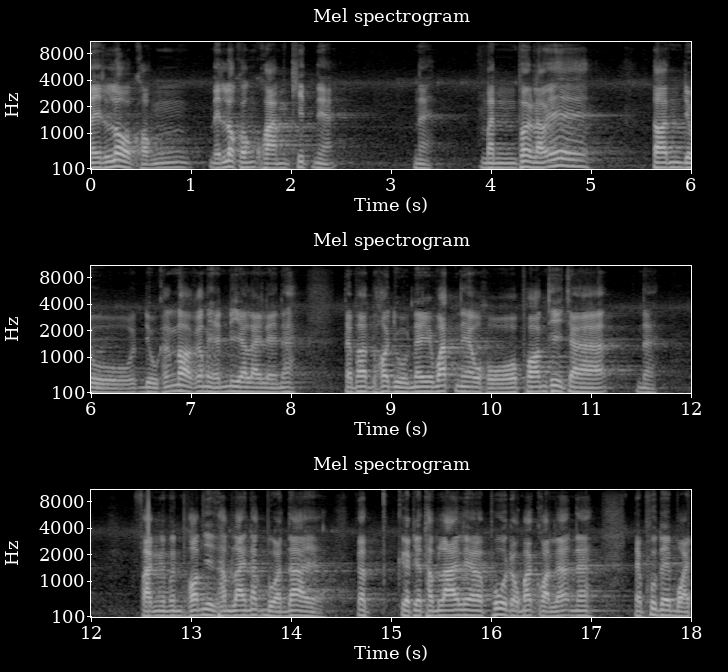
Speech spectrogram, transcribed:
ในโลกของในโลกของความคิดเนี่ยนะมันพวกเรา เอ๊ตอนอยู่อยู่ข้างนอกก็ไม่เห็นมีอะไรเลยนะ แต่พออยู่ในวัดเนี่ยโอ้โห พร้อมที่จะนะฟังมันพร้อมที่จะทำลายนักบวชได้ ก็เกือบจะทำร้ายเลยพูดออกมาก่อนแล้วนะแต่พูดได้บ่อย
